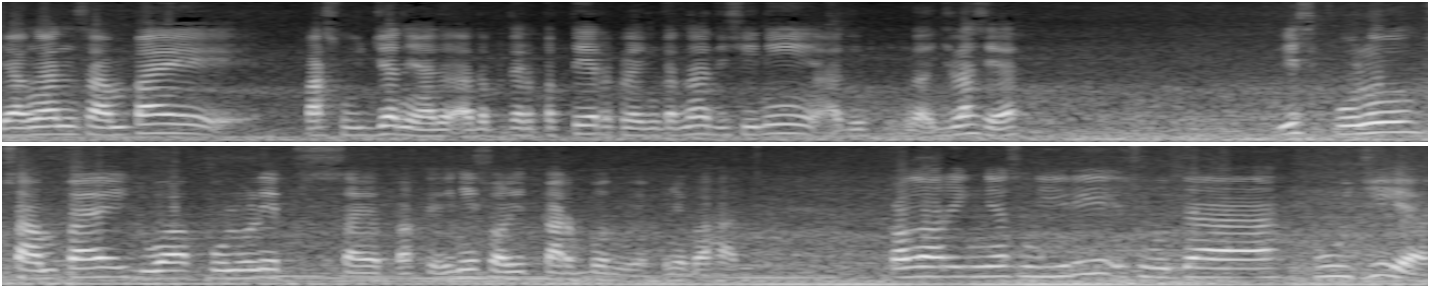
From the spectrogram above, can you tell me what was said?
jangan sampai pas hujan ya ada, ada petir-petir kalian kena di sini aduh nggak jelas ya. Di 10 sampai 20 lips saya pakai. Ini solid karbon ya punya bahan. Kalau ringnya sendiri sudah Fuji ya.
